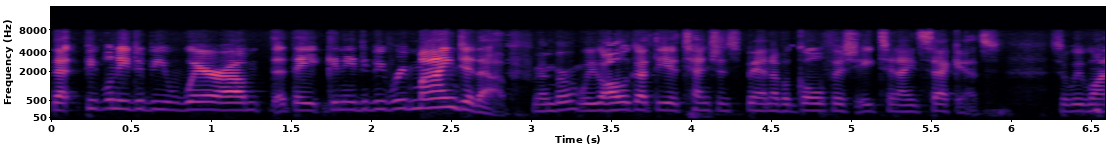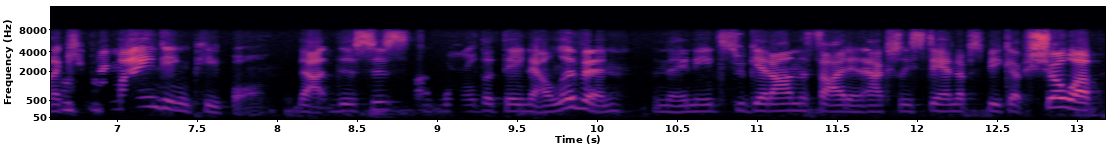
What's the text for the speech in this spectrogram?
that people need to be aware of, that they need to be reminded of. Remember, we all got the attention span of a goldfish, eight to nine seconds. So we want to keep reminding people that this is the world that they now live in, and they need to get on the side and actually stand up, speak up, show up,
